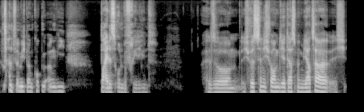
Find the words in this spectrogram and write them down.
dann für mich beim Gucken irgendwie beides unbefriedigend. Also, ich wüsste nicht, warum dir das mit dem Jatta, ich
